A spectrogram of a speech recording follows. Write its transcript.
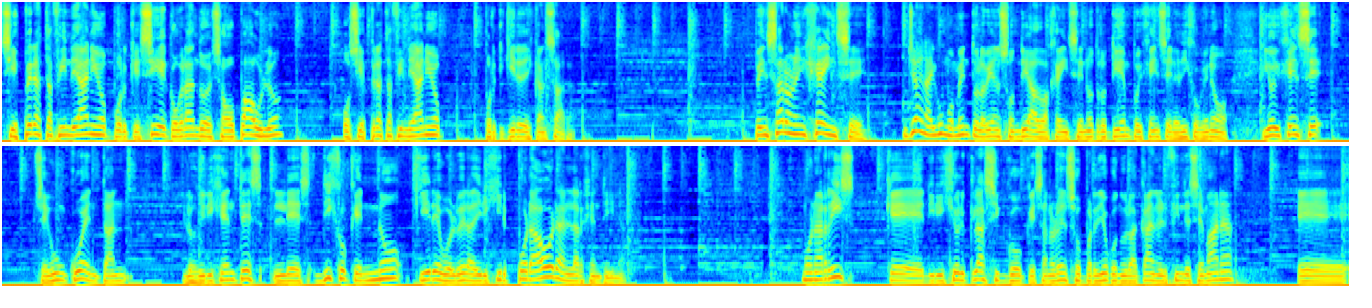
si espera hasta fin de año porque sigue cobrando de Sao Paulo o si espera hasta fin de año porque quiere descansar. Pensaron en Heinze. Ya en algún momento lo habían sondeado a Heinze en otro tiempo y Heinze les dijo que no. Y hoy Heinze, según cuentan los dirigentes, les dijo que no quiere volver a dirigir por ahora en la Argentina. Monarriz que dirigió el clásico que San Lorenzo perdió con Huracán el fin de semana, eh,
